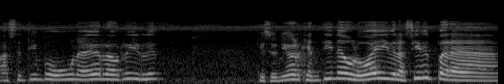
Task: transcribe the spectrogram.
hace tiempo hubo una guerra horrible que se unió Argentina, Uruguay y Brasil para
